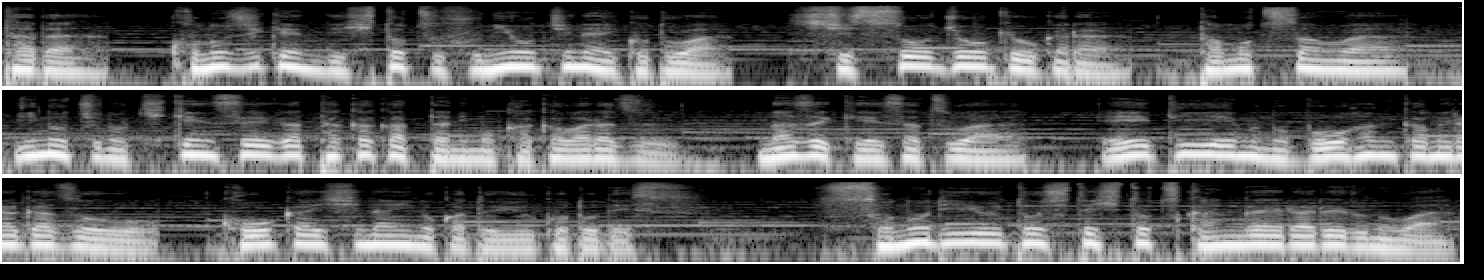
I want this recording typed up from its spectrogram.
ただ、この事件で一つ腑に落ちないことは、失踪状況から保さんは命の危険性が高かったにもかかわらず、なぜ警察は ATM の防犯カメラ画像を公開しないのかということです。その理由として一つ考えられるのは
